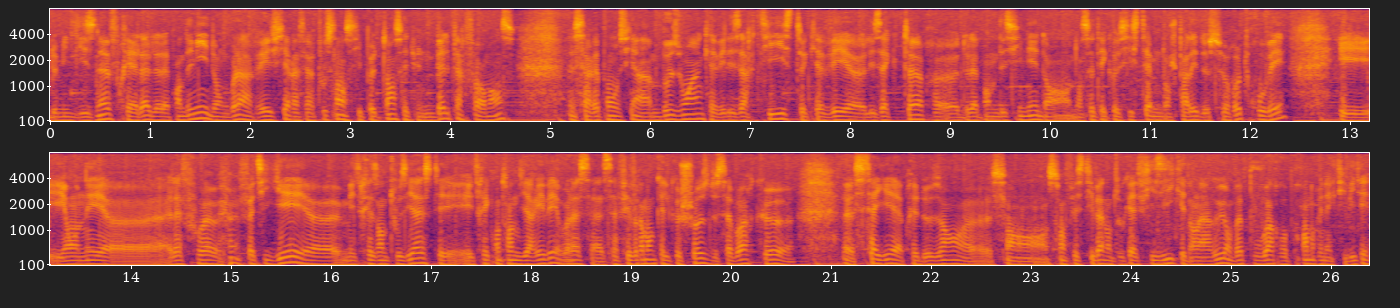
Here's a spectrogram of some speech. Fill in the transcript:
2019 préalables à la pandémie. Donc voilà, réussir à faire tout ça en si peu de temps, c'est une belle performance. Ça répond aussi à un besoin qu'avaient les artistes, qu'avaient les acteurs de la bande dessinée dans, dans, cet écosystème dont je parlais de se retrouver. Et, et on est à la fois fatigué, mais très enthousiaste et, et très content d'y arriver. Voilà, ça, ça, fait vraiment quelque chose de savoir que euh, ça y est, après deux ans euh, sans, sans, festival, en tout cas physique et dans la rue, on va pouvoir reprendre une activité.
